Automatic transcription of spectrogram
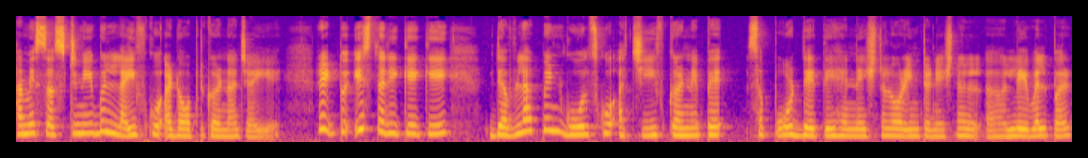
हमें सस्टेनेबल लाइफ को अडॉप्ट करना चाहिए। राइट तो इस तरीके के डेवलपमेंट गोल्स को अचीव करने पे सपोर्ट देते हैं नेशनल और इंटरनेशनल लेवल पर।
